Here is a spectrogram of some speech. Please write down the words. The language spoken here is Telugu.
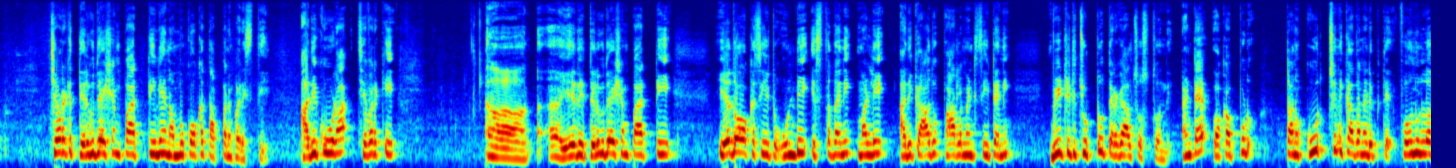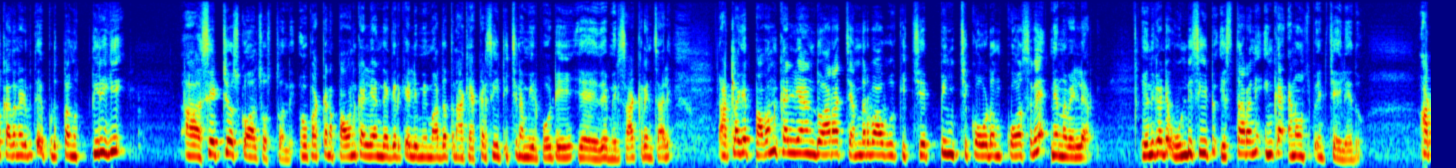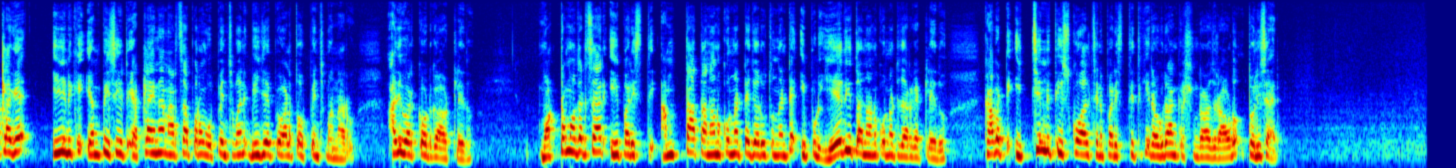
చివరికి తెలుగుదేశం పార్టీనే నమ్ముకోక తప్పని పరిస్థితి. అది కూడా చివరికి ఏది తెలుగుదేశం పార్టీ ఏదో ఒక సీటు ఉండి ఇస్తుందని మళ్ళీ అది కాదు పార్లమెంట్ సీట్ అని వీటి చుట్టూ తిరగాల్సి వస్తుంది. అంటే ఒకప్పుడు తను కూర్చుని కథ నడిపితే ఫోనుల్లో కథ నడిపితే ఇప్పుడు తను తిరిగి సెట్ చేసుకోవాల్సి వస్తుంది. ఓ పక్కన పవన్ కళ్యాణ్ దగ్గరికి వెళ్ళి మీ మద్దతు నాకు ఎక్కడ సీట్ ఇచ్చినా మీరు పోటీ ఇదే మీరు సహకరించాలి. అట్లాగే పవన్ కళ్యాణ్ ద్వారా చంద్రబాబుకి చెప్పించుకోవడం కోసమే నిన్న వెళ్ళారు. ఎందుకంటే ఉండి సీటు ఇస్తారని ఇంకా అనౌన్స్మెంట్ చేయలేదు. అట్లాగే ఈయనకి ఎంపీ సీట్ ఎట్లయినా నర్సాపురం ఒప్పించమని బీజేపీ వాళ్ళతో ఒప్పించమన్నారు. అది వర్కౌట్ కావట్లేదు. మొట్టమొదటిసారి ఈ పరిస్థితి అంతా తను అనుకున్నట్టే జరుగుతుందంటే ఇప్పుడు ఏది తను అనుకున్నట్టు జరగట్లేదు. కాబట్టి ఇచ్చింది తీసుకోవాల్సిన పరిస్థితికి రఘురామకృష్ణరాజు రావడం తొలిసారి.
